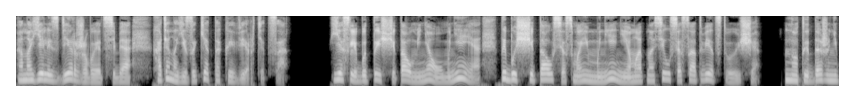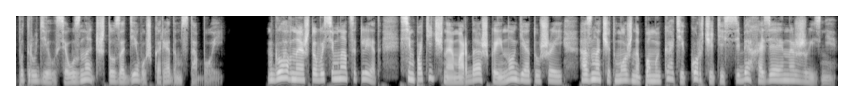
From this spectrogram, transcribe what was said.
Она еле сдерживает себя, хотя на языке так и вертится. Если бы ты считал меня умнее, ты бы считался с моим мнением и относился соответствующе. Но ты даже не потрудился узнать, что за девушка рядом с тобой. Главное, что 18 лет, симпатичная мордашка и ноги от ушей, а значит, можно помыкать и корчить из себя хозяина жизни.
